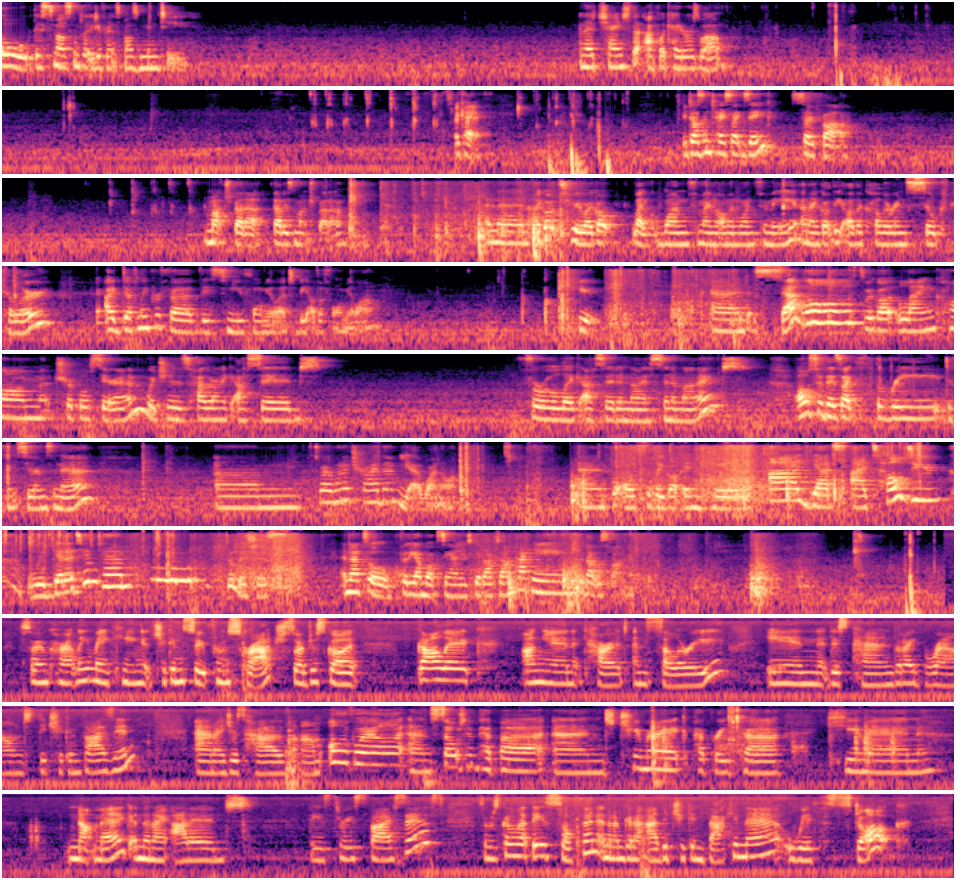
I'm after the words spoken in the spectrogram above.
Oh, this smells completely different. It smells minty. And I changed the applicator as well. Okay. It doesn't taste like zinc so far. Much better. That is much better. And then I got two. I got like one for my mom and one for me. And I got the other color in Silk Pillow. I definitely prefer this new formula to the other formula. Cute. And samples. We got Lancome Triple Serum, which is hyaluronic acid, ferulic acid and niacinamide. Also, there's like three different serums in there. Um, do I want to try them? Yeah, why not? And what else have we got in here? Ah, yes, I told you we'd get a Tim Tam. Delicious. And that's all for the unboxing. I need to get back to unpacking. But that was fun. So I'm currently making chicken soup from scratch. So I've just got garlic, onion, carrot, and celery in this pan that I browned the chicken thighs in. And I just have um, olive oil and salt and pepper and turmeric, paprika, cumin, nutmeg. And then I added these three spices. So I'm just gonna let these soften and then I'm gonna add the chicken back in there with stock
